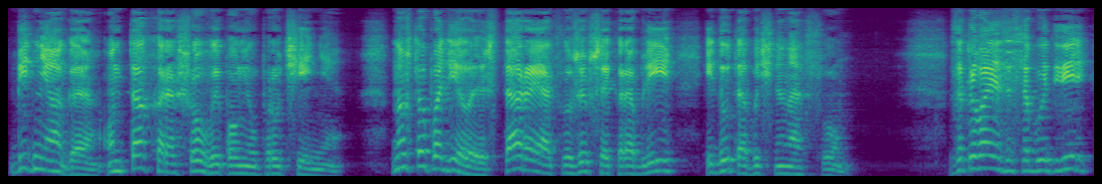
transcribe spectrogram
«Бедняга, он так хорошо выполнил поручение. Но что поделаешь, старые отслужившие корабли идут обычно на слом». Закрывая за собой дверь,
